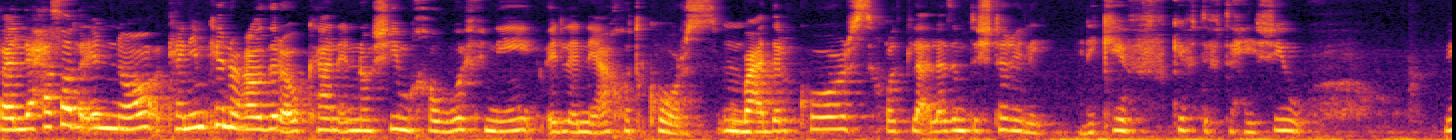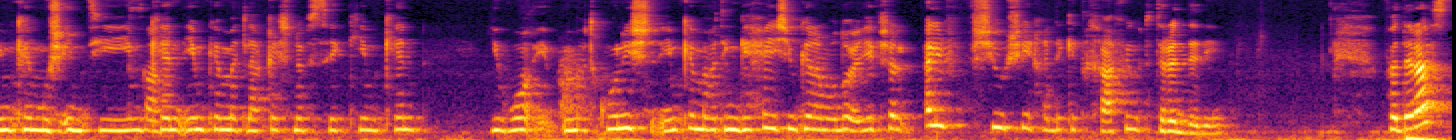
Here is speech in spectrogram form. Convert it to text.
فاللي حصل إنه كان يمكن عذر أو كان إنه شيء مخوفني إلا إني آخذ كورس مم. وبعد الكورس قلت لا لازم تشتغلي. يعني كيف كيف تفتحي شيء و- يمكن مش انتي يمكن يمكن ما تلاقيش نفسك يمكن يو... ما تكونيش يمكن ما بتنجحيش يمكن الموضوع يفشل ألف شيء وشيء يخليكي تخافي وتترددي. فدرست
